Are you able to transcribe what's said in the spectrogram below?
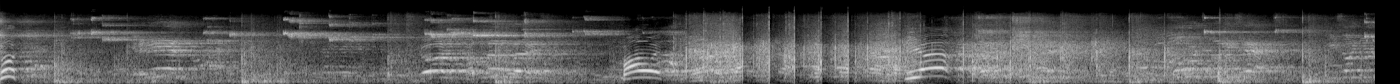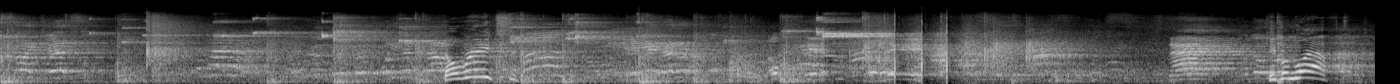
Look. Follow it. Up. Don't reach. Keep them left.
